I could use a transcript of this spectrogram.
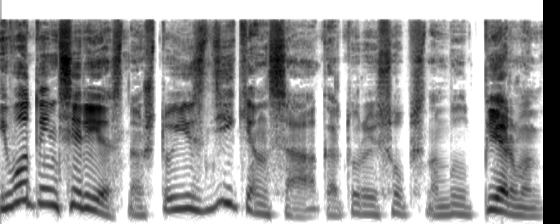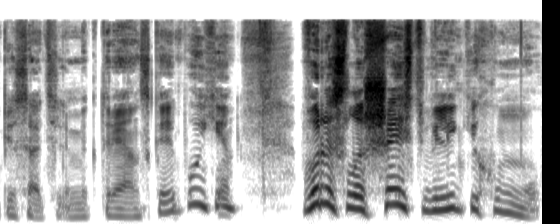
И вот интересно, что из Диккенса, который, собственно, был первым писателем викторианской эпохи, выросло шесть великих умов,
